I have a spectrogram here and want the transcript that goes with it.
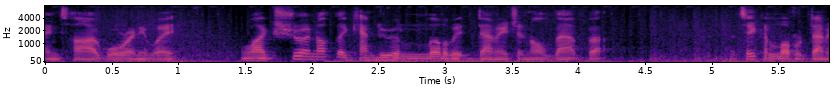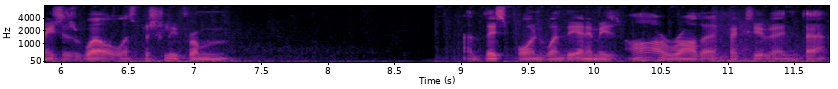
entire war anyway. Like, sure enough, they can do a little bit damage and all that, but take a lot of damage as well, especially from at this point when the enemies are rather effective in that.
